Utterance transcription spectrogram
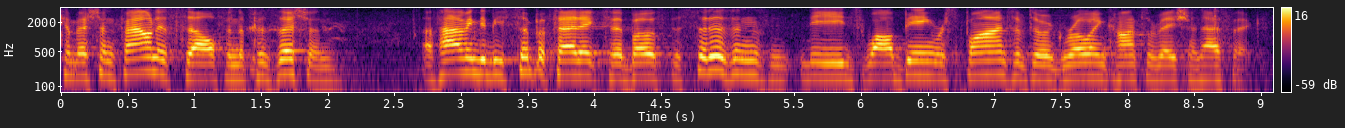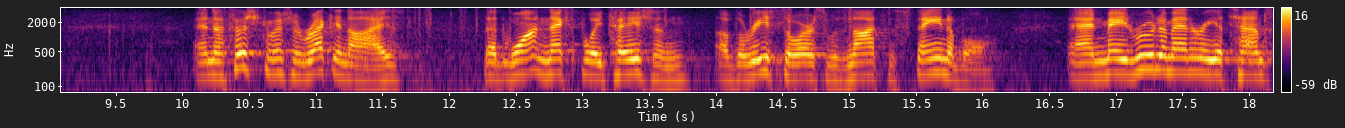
Commission found itself in the position of having to be sympathetic to both the citizens' needs while being responsive to a growing conservation ethic. And the Fish Commission recognized that wanton exploitation of the resource was not sustainable and made rudimentary attempts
